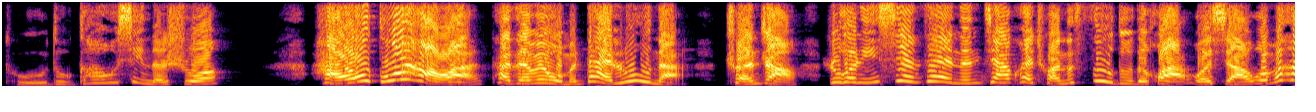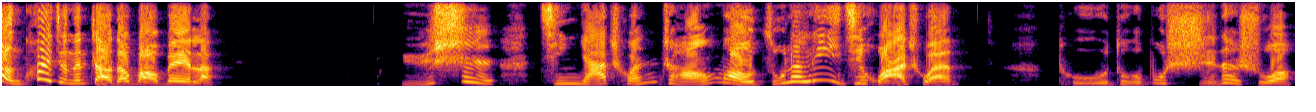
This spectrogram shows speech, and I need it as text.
图图高兴地说：“海鸥多好啊，它在为我们带路呢。船长，如果您现在能加快船的速度的话，我想我们很快就能找到宝贝了。”于是，金牙船长卯足了力气划船。图图不时地说。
